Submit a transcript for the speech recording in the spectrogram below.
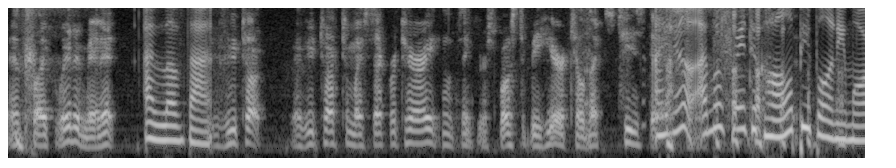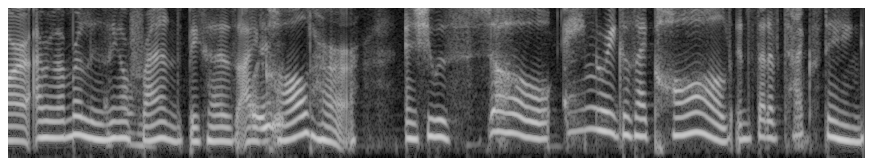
And it's like, wait a minute. I love that. Have you talked? Have you talked to my secretary? I don't think you're supposed to be here till next Tuesday. I know. I'm afraid to call people anymore. I remember losing a friend because I Oh, you- called her and she was so angry because I called instead of texting.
